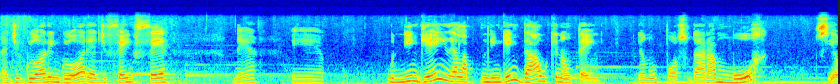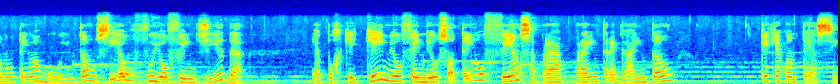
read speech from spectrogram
é de glória em glória, é de fé em fé, né? É, ninguém, ela, ninguém dá o que não tem. Eu não posso dar amor se eu não tenho amor. Então, se eu fui ofendida, é porque quem me ofendeu só tem ofensa para entregar. Então, o que, que acontece?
